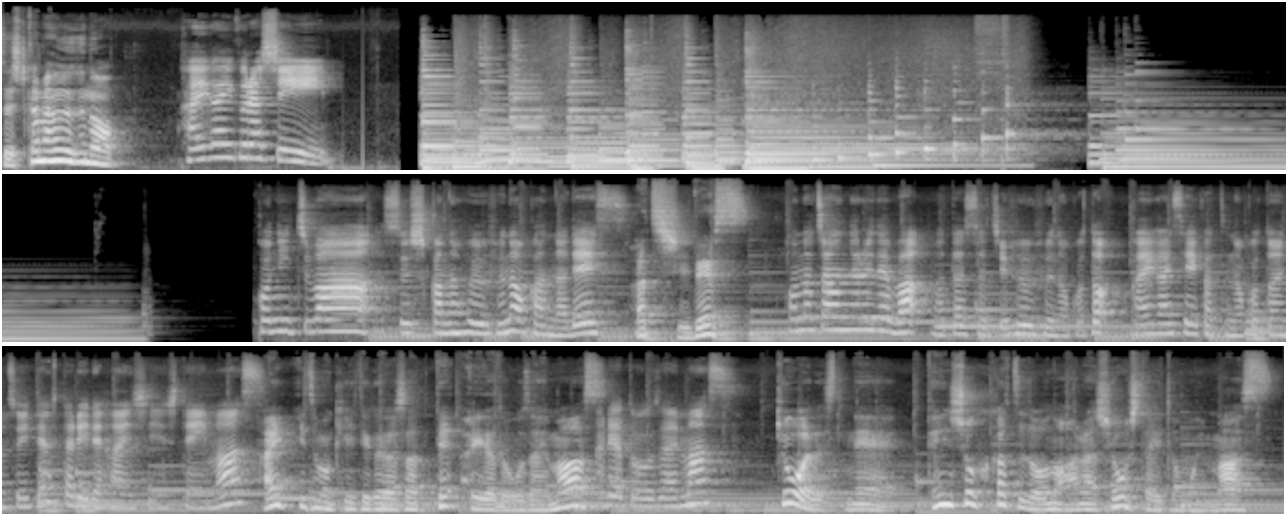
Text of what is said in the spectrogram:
寿司かな夫婦の海外暮らし。こんにちは。寿司かな夫婦のカンナです。あつしです。このチャンネルでは私たち夫婦のこと海外生活のことについて2人で配信しています。はいいつも聞いてくださってありがとうございます。ありがとうございます。今日はですね転職活動の話をしたいと思います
